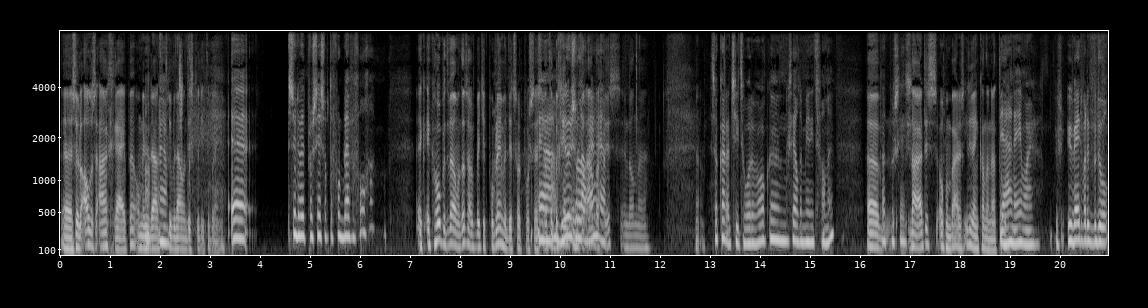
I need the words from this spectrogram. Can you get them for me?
uh, zullen alles aangrijpen om inderdaad ja. het tribunaal in discrediet te brengen. Uh, zullen we het proces op de voet blijven volgen? Ik, ik hoop het wel, want dat is ook een beetje het probleem met dit soort processen. Ja, dat er begin zo lang, aandacht is en dan... ja. Zo Karadzic horen we ook zelden meer iets van, hè? Uh. Nou, het is openbaar, dus iedereen kan er naartoe. Ja, nee, maar u, u, weet wat ik bedoel.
